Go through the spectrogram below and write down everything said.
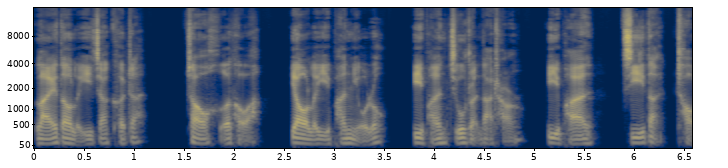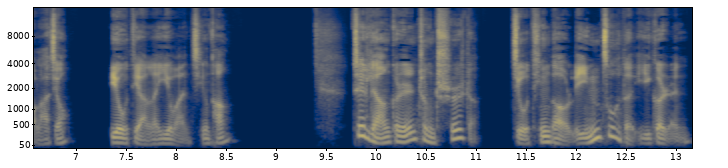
来到了一家客栈，赵核桃啊要了一盘牛肉，一盘九转大肠，一盘鸡蛋炒辣椒，又点了一碗清汤。这两个人正吃着，就听到邻座的一个人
